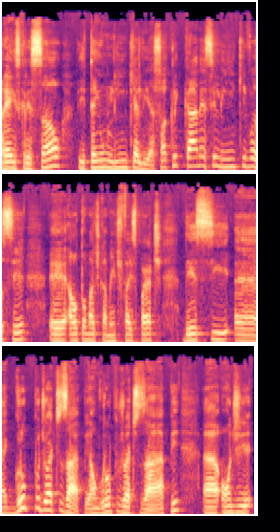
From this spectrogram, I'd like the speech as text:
pré-inscrição e tem um link ali. É só clicar nesse link e você é, automaticamente faz parte desse é, grupo de WhatsApp. É um grupo de WhatsApp uh, onde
